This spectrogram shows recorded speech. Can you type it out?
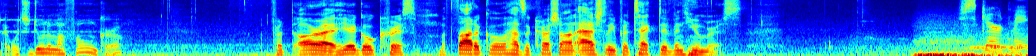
like what you doing in my phone, girl? Pro- all right, here go Chris. Methodical, has a crush on Ashley, protective and humorous. You scared me.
